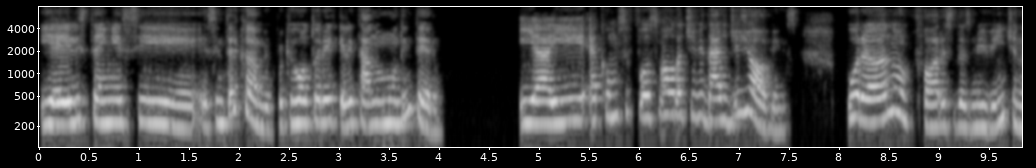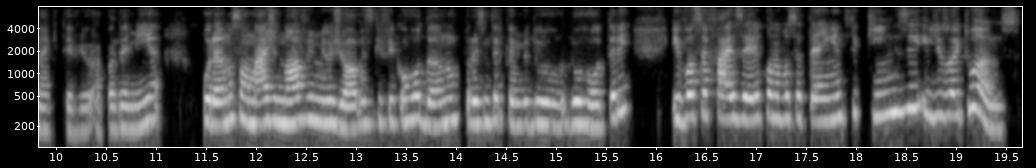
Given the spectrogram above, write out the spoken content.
e aí eles têm esse, esse intercâmbio, porque o Rotary, ele está no mundo inteiro. E aí é como se fosse uma rotatividade de jovens. Por ano, fora esse 2020, né, que teve a pandemia, por ano são mais de 9 mil jovens que ficam rodando por esse intercâmbio do, do Rotary, e você faz ele quando você tem entre 15 e 18 anos.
